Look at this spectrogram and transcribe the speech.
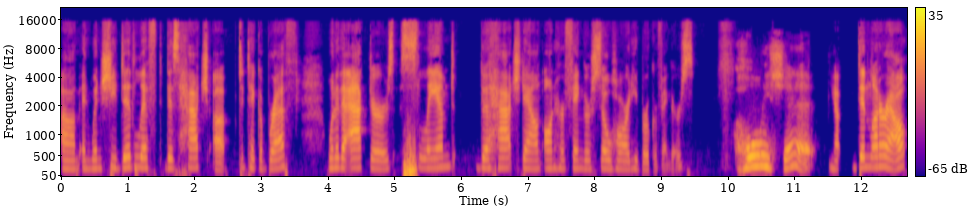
Um, and when she did lift this hatch up to take a breath, one of the actors slammed the hatch down on her finger so hard he broke her fingers. Holy shit. Yep. Didn't let her out.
